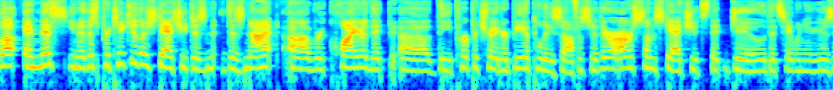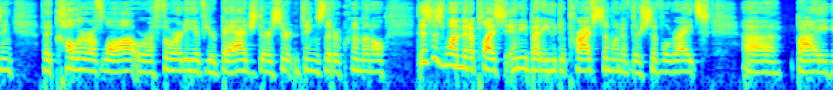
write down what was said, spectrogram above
Well, and this, you know, this particular statute does does not uh, require that uh, the perpetrator be a police officer. There are some statutes that do that say when you're using the color of law or authority of your badge, there are certain things that are criminal. This is one that applies to anybody who deprives someone of their civil rights uh, by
